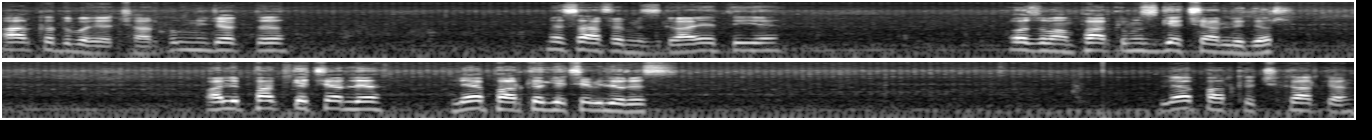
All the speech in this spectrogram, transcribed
Arka Dubai'ye çarpılmayacaktı. Mesafemiz gayet iyi. O zaman parkımız geçerlidir. Ali park geçerli. L parka geçebiliriz. L parka çıkarken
